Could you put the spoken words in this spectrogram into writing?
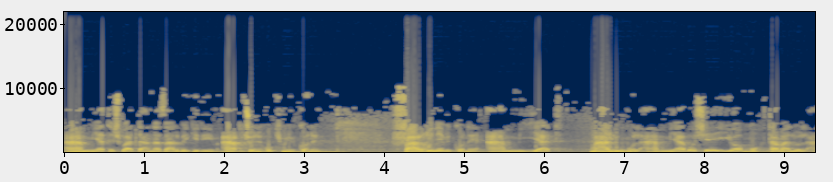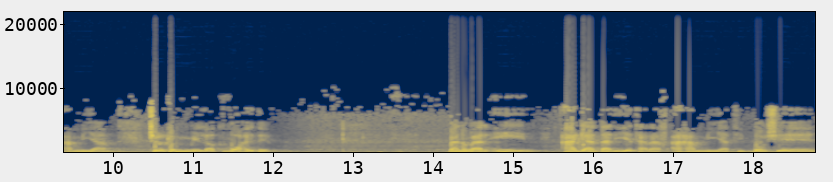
اهمیتش باید در نظر بگیریم. عقل چون حکم می‌کنه. فرقی نمی‌کنه اهمیت معلوم الاهمیه باشه یا محتمل الاهمیه. چرا که ملاک واحده. بنابراین اگر در یه طرف اهمیتی باشه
